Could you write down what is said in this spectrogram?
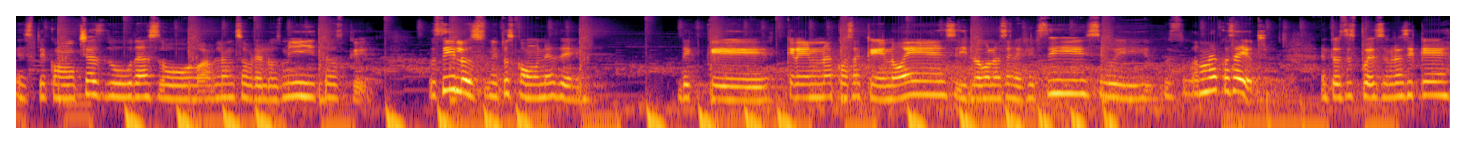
este, como muchas dudas o hablan sobre los mitos, que, pues sí, los mitos comunes de, de que creen una cosa que no es y luego no hacen ejercicio y pues una cosa y otra. Entonces, pues ahora sí que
